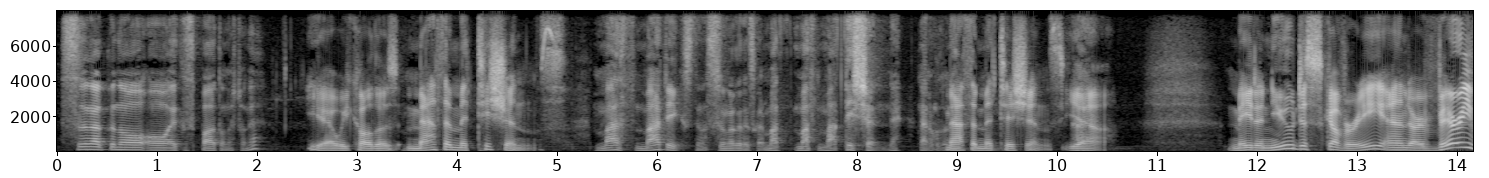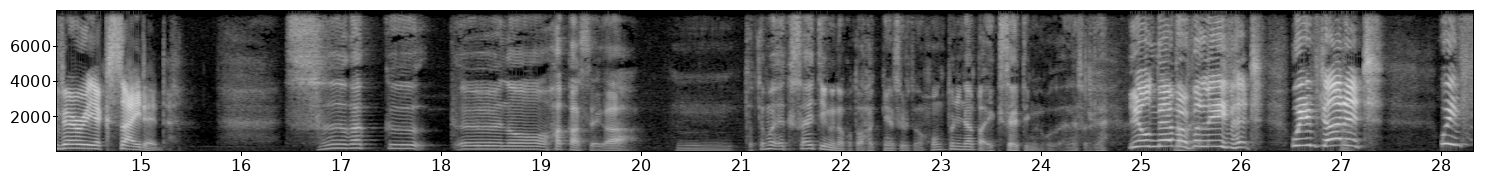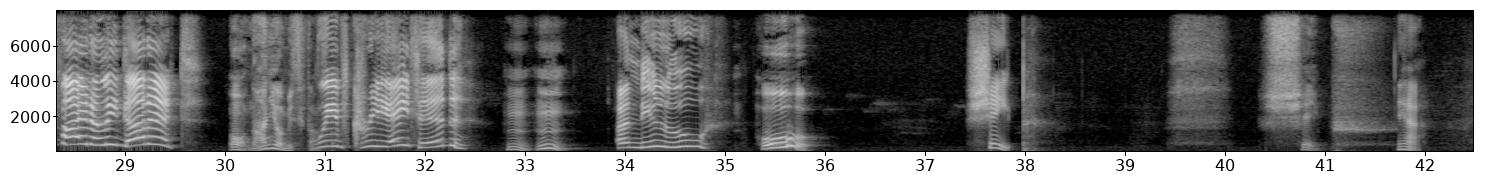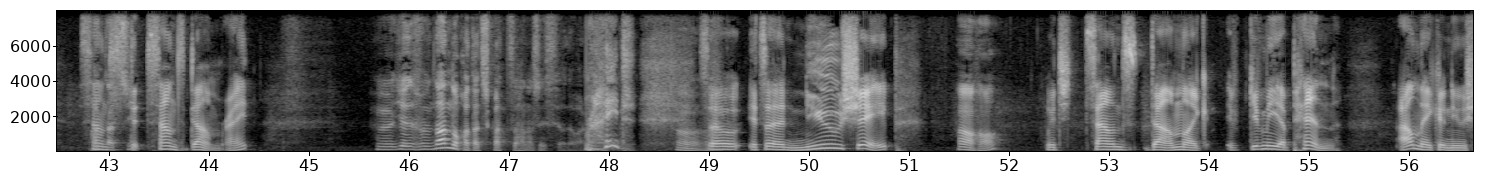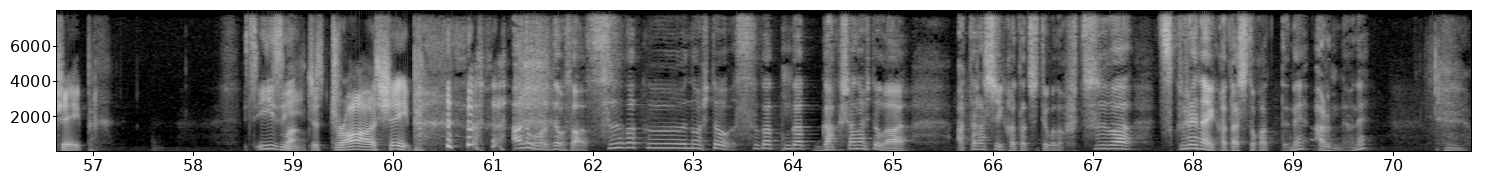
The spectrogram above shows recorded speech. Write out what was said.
数学のエクスパートの人ね。We call those mathematicians マスマティクスってのは数学ですから、ママスマティシャンね。なるほど、ね。 Mathematicians, yeah. Made a new discovery and are very, very excited. 数学の博士が、うん、とてもエキサイティングなことを発見するというのは本当になんかエキサイティングなことだよね、それね。 You'll never believe it! We've done it! We've finally done it! お、何を見つけたんですか We've created a new おお shape. シ ェイプ。 Yeah. Sounds Watashi? it sounds dumb, right? いや、それ何の形かって話ですよ、だから。 Right? So it's a new shape, はんはん which sounds dumb. Like, if give me a pen, I'll make a new shape. It's easy. Well- Just draw a shape. あ、でもほら、でもさ、数学の人、数学が学者の人が新しい形っていうことは普通は作れない形とかってね、あるんだよね。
